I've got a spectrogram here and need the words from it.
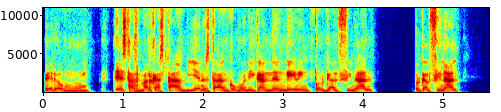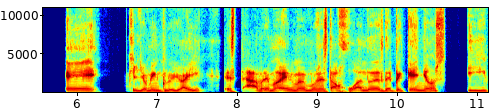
pero mm, estas marcas también estarán comunicando en gaming porque al final, porque al final, eh, que yo me incluyo ahí, habremos, hemos estado jugando desde pequeños y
